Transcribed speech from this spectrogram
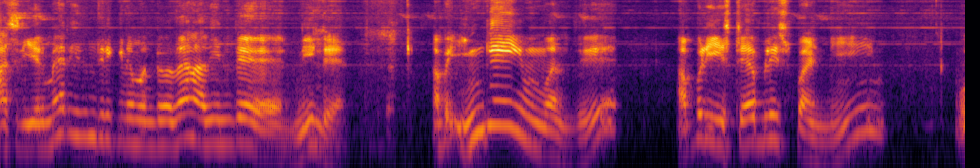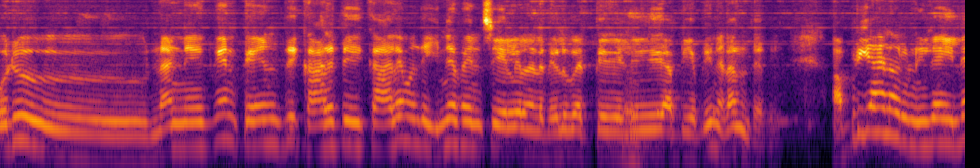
ஆசிரியர் மேல் இருந்திருக்கணும் என்றதுதான் அது இந்த நிலை. அப்ப இங்கேயும் வந்து அப்படி எஸ்டாப்ளிஷ் பண்ணி ஒரு நான் நினைக்கிறேன் பேருந்து காலத்துக்கு காலம் அந்த இனவென் செயல்கள் நடந்தது எழுபத்தேழு அப்படி அப்படி நடந்தது. அப்படியான ஒரு நிலையில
